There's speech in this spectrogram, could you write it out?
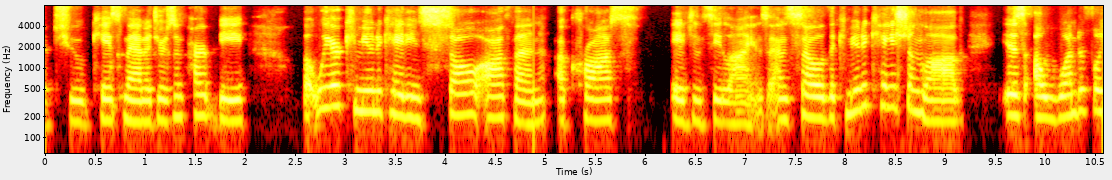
to case managers in Part B, but we are communicating so often across agency lines. And so the communication log is a wonderful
